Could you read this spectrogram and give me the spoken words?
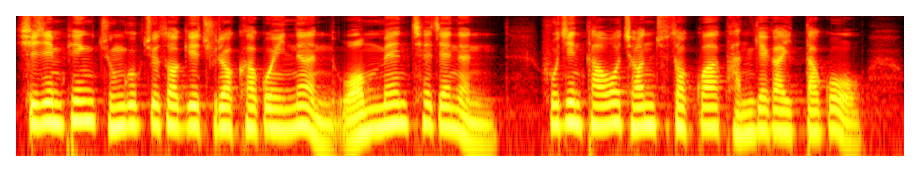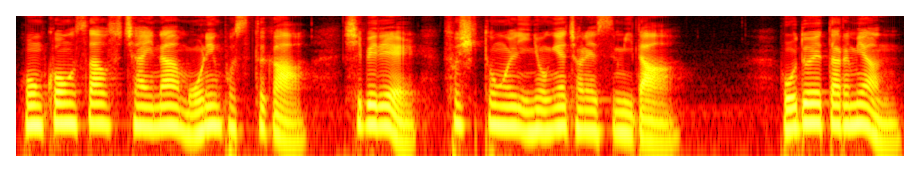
시진핑 중국 주석이 주력하고 있는 원맨 체제는 후진타오 전 주석과 관계가 있다고 홍콩 사우스차이나 모닝포스트가 11일 소식통을 인용해 전했습니다. 보도에 따르면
